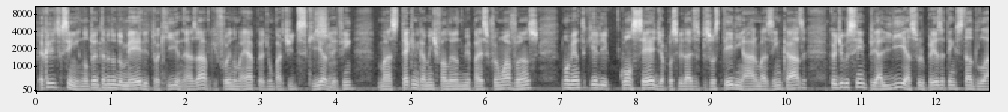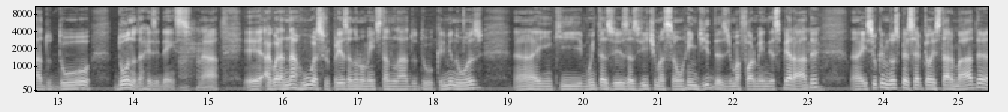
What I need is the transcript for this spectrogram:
Eu acredito que sim. Não estou entrando no mérito aqui, né? Ah, porque foi numa época de um partido de esquerda, sim. enfim. Mas, tecnicamente falando, me parece que foi um avanço no momento que ele concede a possibilidade das pessoas terem armas em casa. Porque eu digo sempre, ali a surpresa tem que estar do lado do dono da residência. Uhum. Né? É, agora, na rua, a surpresa normalmente está no lado do criminoso, né? em que muitas vezes as vítimas são rendidas de uma forma inesperada. Uhum. Né? E se o criminoso percebe que ela está armada,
